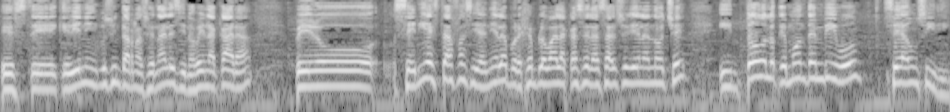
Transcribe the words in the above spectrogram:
este, que vienen incluso internacionales y nos ven la cara. Pero sería estafa si Daniela, por ejemplo, va a la casa de la salsa hoy en la noche y todo lo que monta en vivo sea un CD.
